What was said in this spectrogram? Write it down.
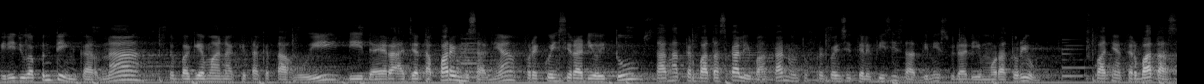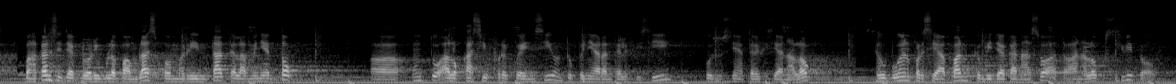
Ini juga penting karena sebagaimana kita ketahui di daerah Ajat Taparing misalnya frekuensi radio itu sangat terbatas sekali bahkan untuk frekuensi televisi saat ini sudah di moratorium sifatnya terbatas. Bahkan sejak 2018 pemerintah telah menyetop uh, untuk alokasi frekuensi untuk penyiaran televisi khususnya televisi analog sehubungan persiapan kebijakan ASO atau analog split off.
